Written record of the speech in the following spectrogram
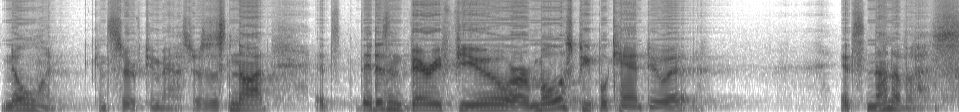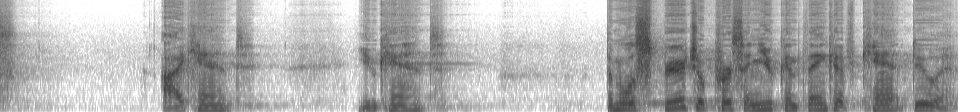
No one can serve two masters. It's not, it's, it isn't very few or most people can't do it. It's none of us. I can't. You can't. The most spiritual person you can think of can't do it.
